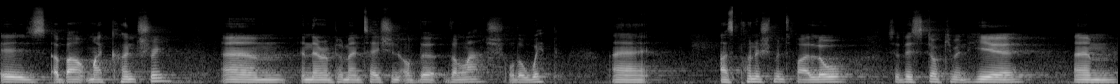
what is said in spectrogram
is about my country um, and their implementation of the the lash or the whip uh, as punishment by law. So this document here um,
